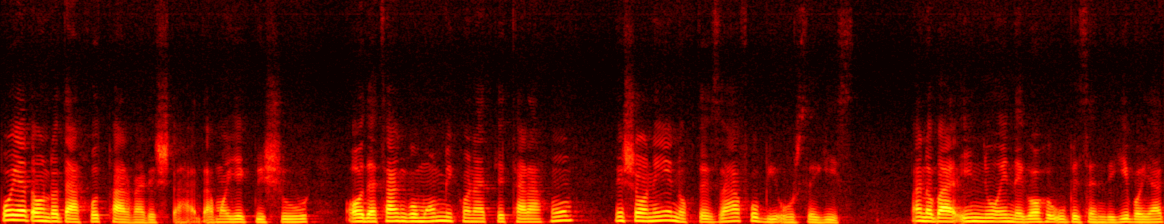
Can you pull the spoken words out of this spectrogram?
باید آن را در خود پرورش دهد. اما یک بیشور عادتا گمان می کند که ترحم نشانه نقطه ضعف و بیورزگی است. بنابراین نوع نگاه او به زندگی باید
